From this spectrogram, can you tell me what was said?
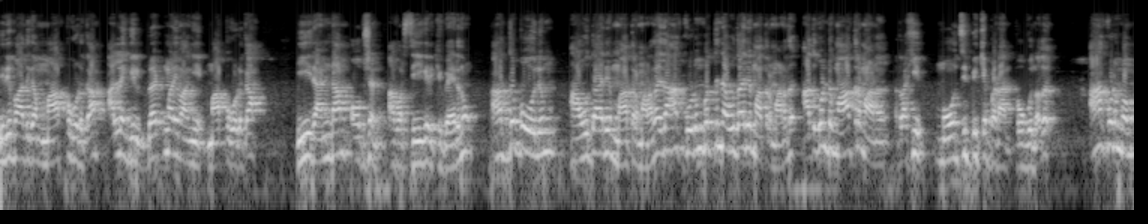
നിരുപാധികം മാപ്പ് കൊടുക്കാം. അല്ലെങ്കിൽ ബ്ലഡ് മണി വാങ്ങി മാപ്പ് കൊടുക്കാം. ഈ രണ്ടാം ഓപ്ഷൻ അവർ സ്വീകരിക്കുകയായിരുന്നു. അതുപോലും ഔദാര്യം മാത്രമാണ്. അതായത് ആ കുടുംബത്തിന്റെ ഔദാര്യം മാത്രമാണത്. അതുകൊണ്ട് മാത്രമാണ് റഹീം മോചിപ്പിക്കപ്പെടാൻ പോകുന്നത്. ആ കുടുംബം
